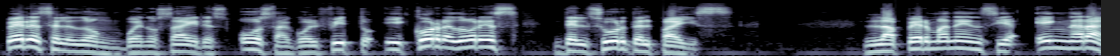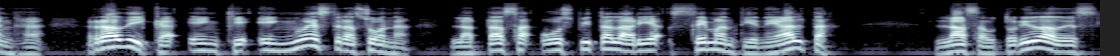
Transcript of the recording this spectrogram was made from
Pérez Celedón, Buenos Aires, Osa, Golfito y corredores del sur del país. La permanencia en naranja radica en que en nuestra zona la tasa hospitalaria se mantiene alta. Las autoridades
